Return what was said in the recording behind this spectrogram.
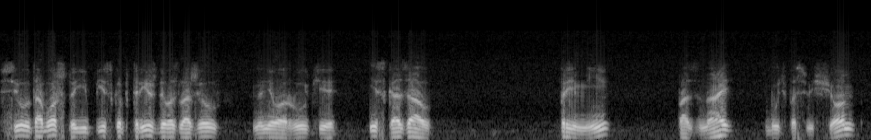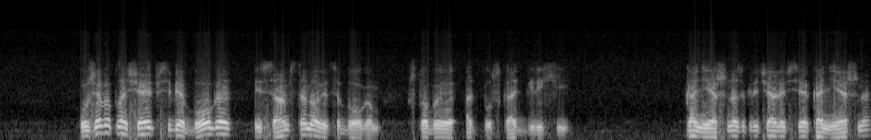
в силу того, что епископ трижды возложил на него руки и сказал «Прими, познай, будь посвящен», уже воплощает в себе Бога и сам становится Богом, чтобы отпускать грехи. «Конечно!» — закричали все, «конечно!»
